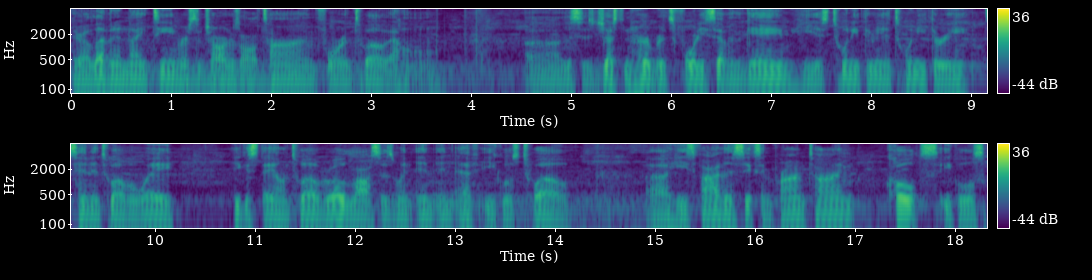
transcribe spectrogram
They're 11 and 19 versus the Chargers all time. 4 and 12 at home. Uh, this is Justin Herbert's 47th game. He is 23 and 23, 10 and 12 away. He can stay on 12 road losses when MNF equals 12. Uh, he's 5 and 6 in prime time. Colts equals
